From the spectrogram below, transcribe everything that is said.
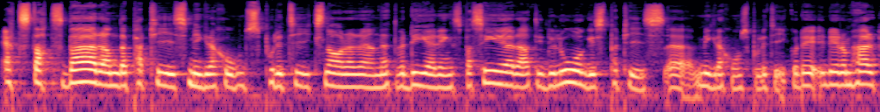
ett statsbärande partis migrationspolitik snarare än ett värderingsbaserat ideologiskt partis eh, migrationspolitik. Och det, det är de här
